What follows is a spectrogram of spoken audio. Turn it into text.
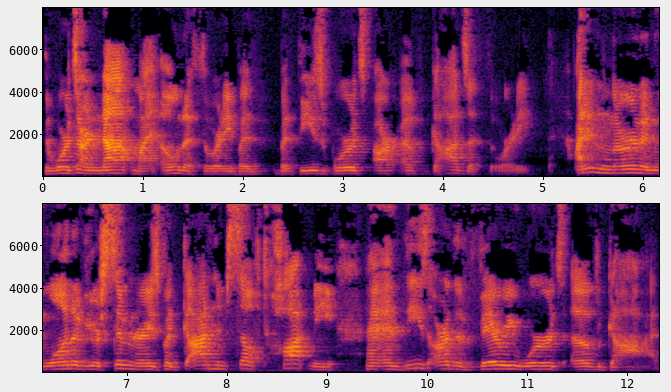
The words are not my own authority, but, but these words are of God's authority. I didn't learn in one of your seminaries, but God Himself taught me, and these are the very words of God.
